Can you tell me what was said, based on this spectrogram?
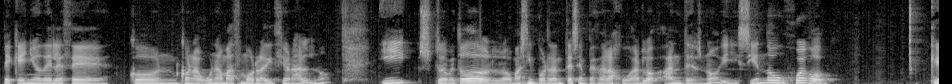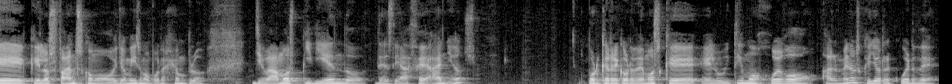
pequeño DLC con, alguna mazmorra adicional, ¿no? Y sobre todo lo más importante es empezar a jugarlo antes, ¿no? Y siendo un juego que, que los fans, como yo mismo, por ejemplo, llevamos pidiendo desde hace años, porque recordemos que el último juego, al menos que yo recuerde,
